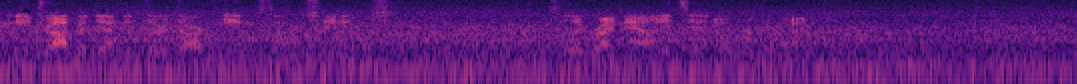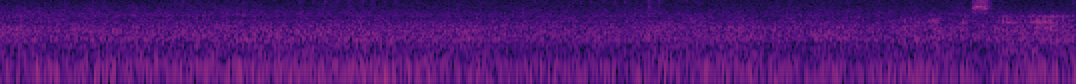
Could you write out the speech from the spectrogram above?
when you drop it down to third, the RPMs don't change. So like right now, it's in overdrive. I have to slow down.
